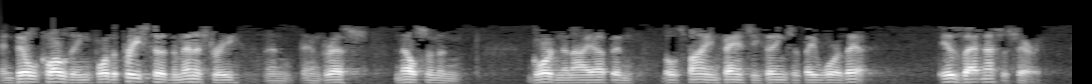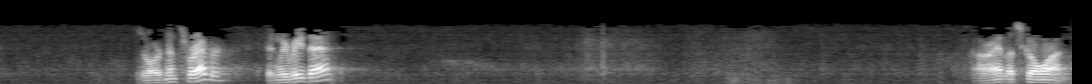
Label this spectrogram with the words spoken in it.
and build clothing for the priesthood and the ministry and, and dress Nelson and Gordon and I up in those fine, fancy things that they wore then? Is that necessary? It's an ordinance forever. Didn't we read that? All right, let's go on.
